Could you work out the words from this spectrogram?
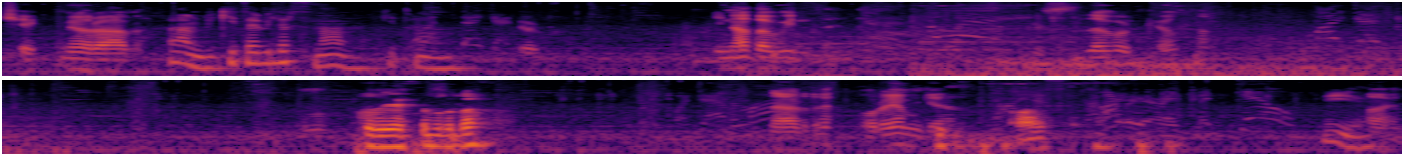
Çekmiyor abi. Tamam bir gidebilirsin abi. Gitme abi. Yok. İnada winde. Üstüne bakıyorum. Hı, Kuryesi burada. Nerede? Oraya mı geldi? Ay. İyi. Aynen.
